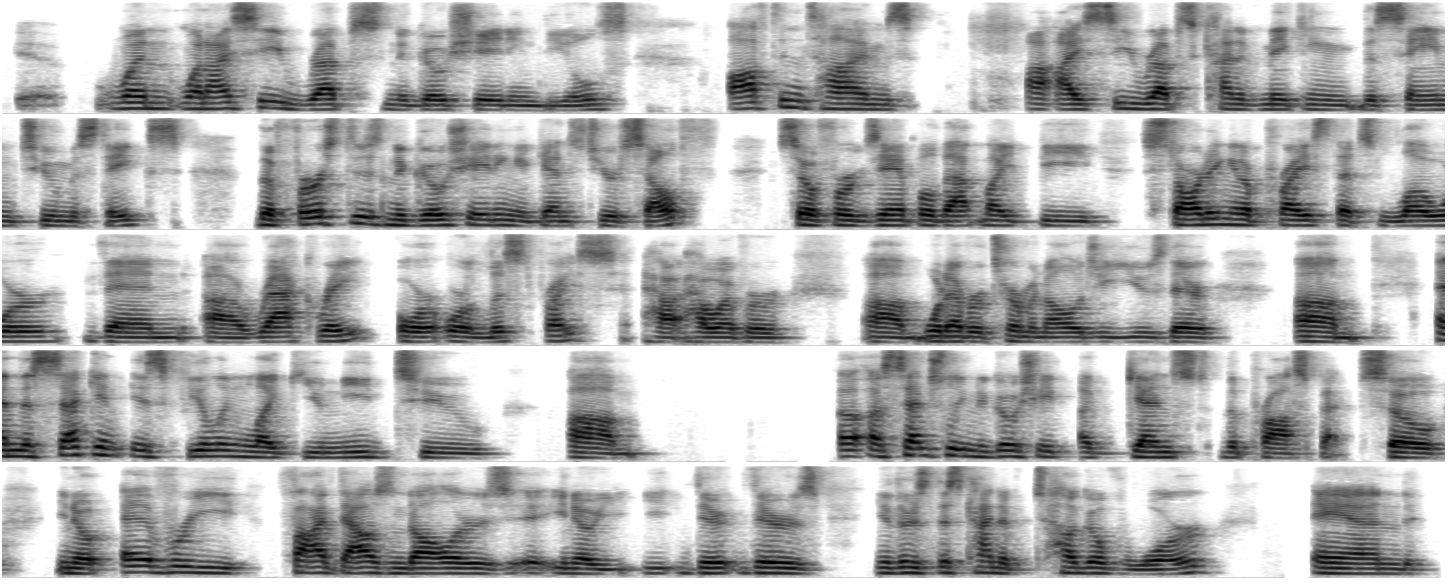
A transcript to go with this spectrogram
when when I see reps negotiating deals, oftentimes I, I see reps kind of making the same two mistakes. The first is negotiating against yourself. So, for example, that might be starting at a price that's lower than uh, rack rate or, or list price, how, however, um, whatever terminology used there. Um, and the second is feeling like you need to um, essentially negotiate against the prospect. So, you know, every five thousand dollars, you know, there, there's you know, there's this kind of tug of war, and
